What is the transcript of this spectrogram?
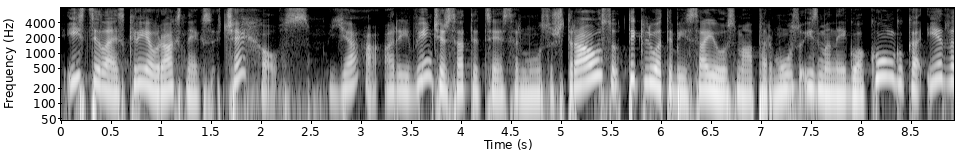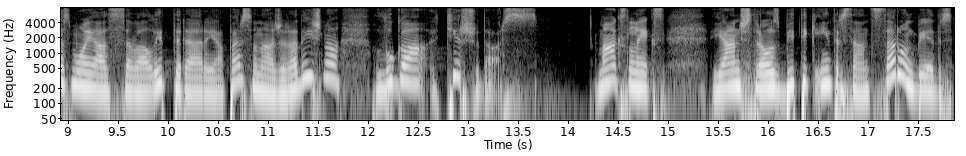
Izcilais krievu rakstnieks Čehovs. Jā, arī viņš ir saticies ar mūsu strausu. Tik ļoti bija sajūsmā par mūsu izmanīgo kungu, ka iedvesmojās savā literārajā personāža radīšanā Lugā Ķiršudārs. Mākslinieks Jānis Strauss bija tik interesants sarunbiedrs,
